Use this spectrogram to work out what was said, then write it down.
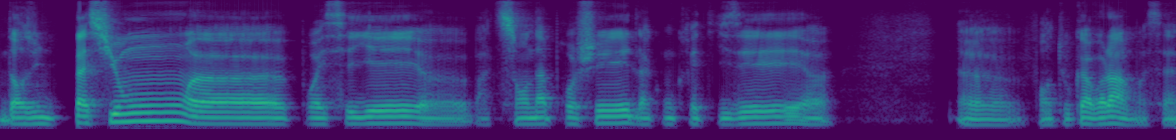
dans une passion, euh, pour essayer euh, bah, de s'en approcher, de la concrétiser. euh, en tout cas, voilà, moi, ça.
